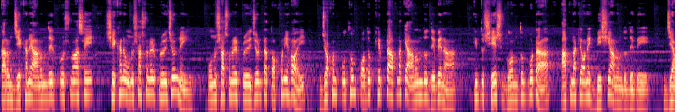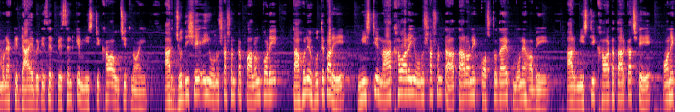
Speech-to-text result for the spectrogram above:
কারণ যেখানে আনন্দের প্রশ্ন আসে, সেখানে অনুশাসনের প্রয়োজন নেই। অনুশাসনের প্রয়োজনটা তখনই হয় যখন প্রথম পদক্ষেপটা আপনাকে আনন্দ দেবে না, কিন্তু শেষ গন্তব্যটা আপনাকে অনেক বেশি আনন্দ দেবে। যেমন একটি ডায়াবেটিসের পেশেন্টকে মিষ্টি খাওয়া উচিত নয়। আর যদি সে এই অনুশাসনটা পালন করে, তাহলে হতে পারে মিষ্টি না খাওয়ার এই অনুশাসনটা তার অনেক কষ্টদায়ক মনে হবে। আর মিষ্টি খাওয়াটা তার কাছে অনেক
